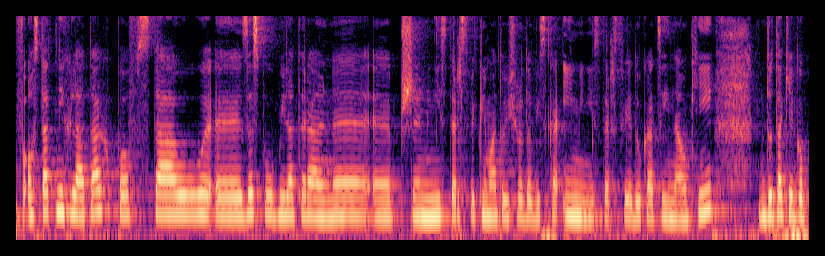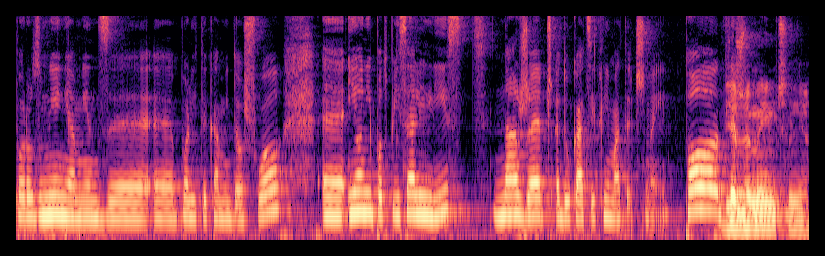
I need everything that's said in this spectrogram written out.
w ostatnich latach powstał y, zespół bilateralny y, przy Ministerstwie Klimatu i Środowiska i Ministerstwie Edukacji i Nauki. Do takiego porozumienia między y, politykami doszło i oni podpisali list na rzecz edukacji klimatycznej. Po Wierzymy tym, im czy nie?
